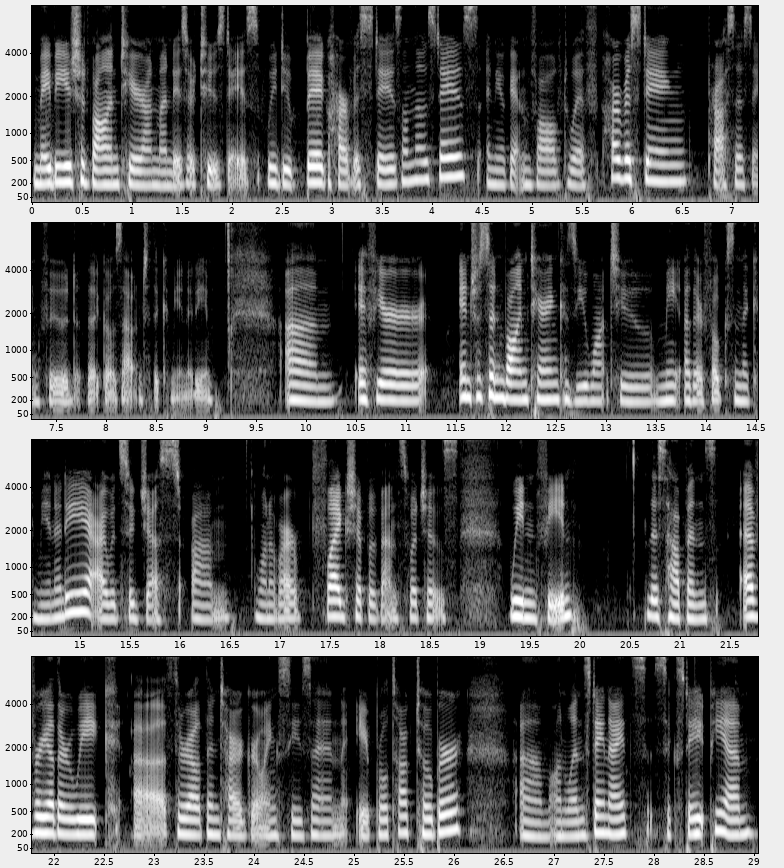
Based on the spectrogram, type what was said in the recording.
maybe you should volunteer on Mondays or Tuesdays. We do big harvest days on those days, and you'll get involved with harvesting, processing food that goes out into the community. Um, if you're interested in volunteering because you want to meet other folks in the community, I would suggest um, one of our flagship events, which is Weed and Feed. This happens every other week uh, throughout the entire growing season, April to October, um, on Wednesday nights 6 to 8 p.m.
